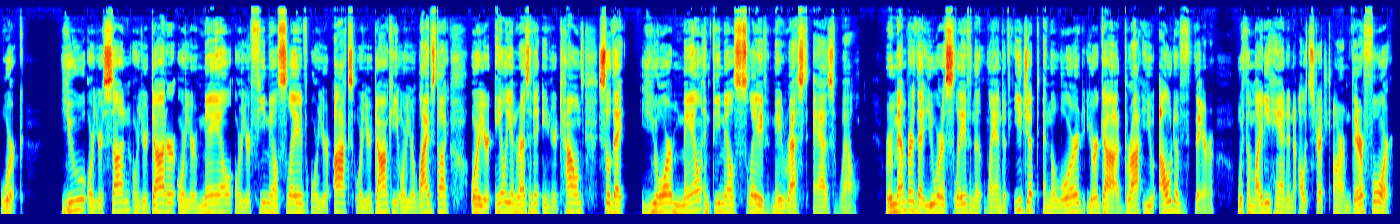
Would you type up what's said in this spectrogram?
work. You or your son or your daughter or your male or your female slave or your ox or your donkey or your livestock or your alien resident in your towns so that your male and female slave may rest as well. Remember that you were a slave in the land of Egypt, and the Lord your God brought you out of there with a mighty hand and outstretched arm. Therefore,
